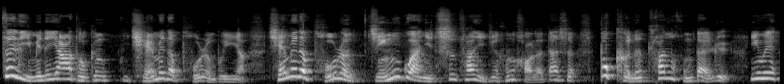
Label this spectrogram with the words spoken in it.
这里面的丫头跟前面的仆人不一样。前面的仆人尽管你吃穿已经很好了，但是不可能穿红戴绿，因为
